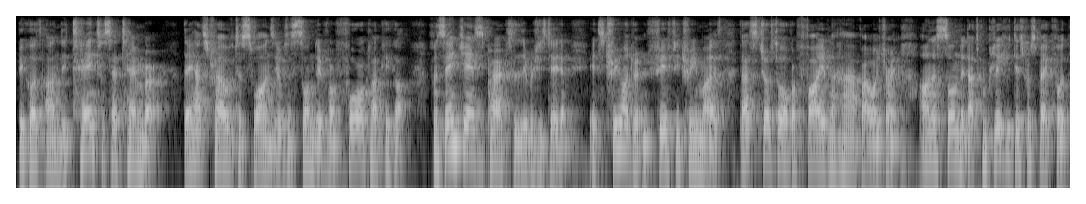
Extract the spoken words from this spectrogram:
because on the 10th of September they had to travel to Swansea. It was a Sunday for a four o'clock kickoff. From St James's Park to the Liberty Stadium, it's 353 miles. That's just over five and a half hours journey. On a Sunday, that's completely disrespectful.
